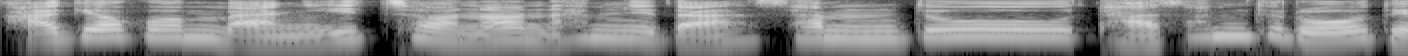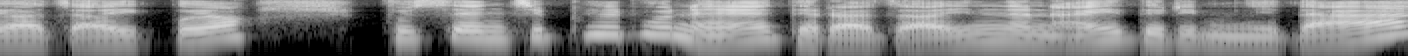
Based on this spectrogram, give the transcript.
가격은 12,000원 합니다. 3두 다 3두로 되어져 있고요. 9cm 필분에 들어져 있는 아이들입니다.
